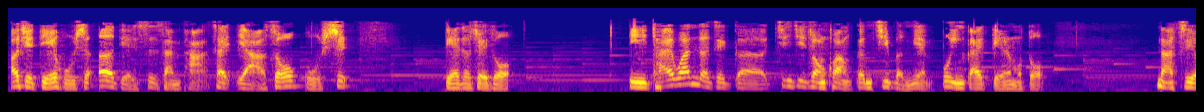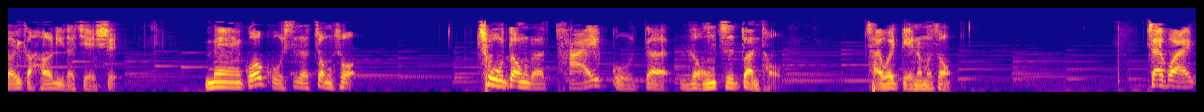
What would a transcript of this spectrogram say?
而且跌幅是二点四三趴，在亚洲股市跌的最多。以台湾的这个经济状况跟基本面，不应该跌那么多。那只有一个合理的解释：美国股市的重挫，触动了台股的融资断头，才会跌那么重。再过来，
